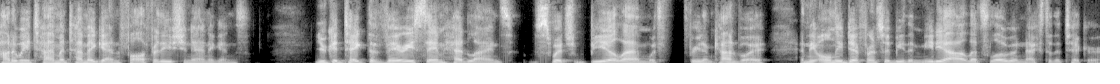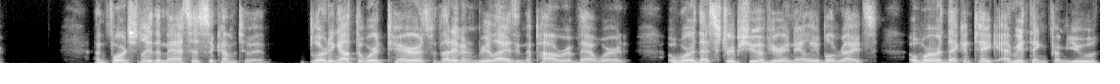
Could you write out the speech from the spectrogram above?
How do we time and time again fall for these shenanigans? You could take the very same headlines, switch BLM with Freedom Convoy, and the only difference would be the media outlet's logo next to the ticker. Unfortunately, the masses succumb to it, blurting out the word terrorist without even realizing the power of that word. A word that strips you of your inalienable rights, a word that can take everything from you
